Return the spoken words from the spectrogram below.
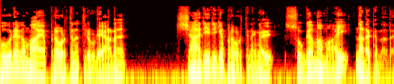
പൂരകമായ പ്രവർത്തനത്തിലൂടെയാണ് ശാരീരിക പ്രവർത്തനങ്ങൾ സുഗമമായി നടക്കുന്നത്.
